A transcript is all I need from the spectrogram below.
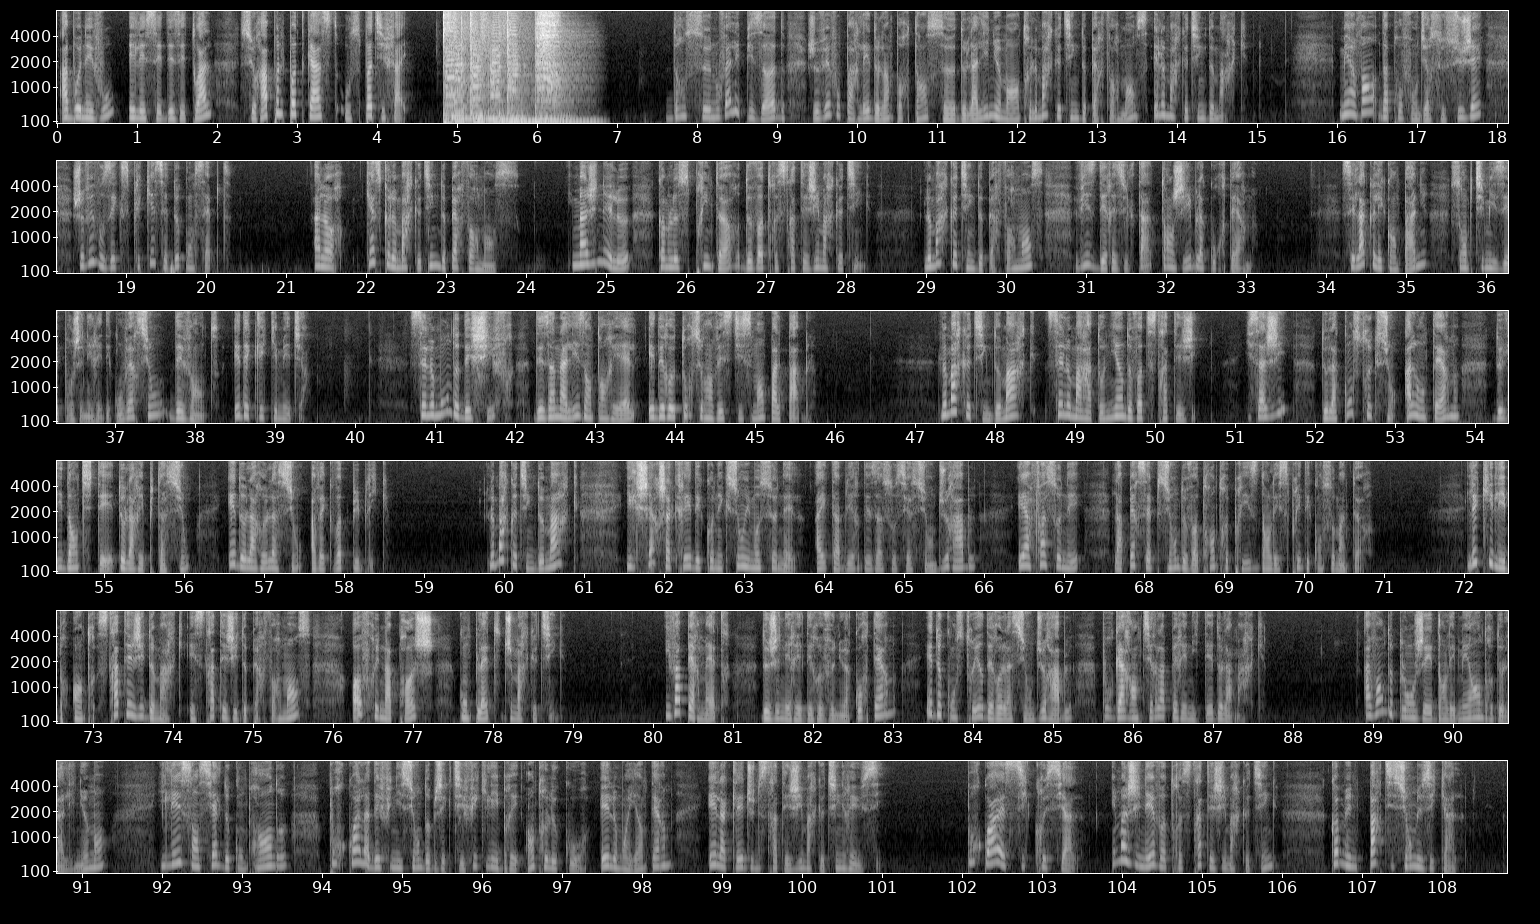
Abonnez-vous et laissez des étoiles sur Apple Podcast ou Spotify. Dans ce nouvel épisode, je vais vous parler de l'importance de l'alignement entre le marketing de performance et le marketing de marque. Mais avant d'approfondir ce sujet, je vais vous expliquer ces deux concepts. Alors, qu'est-ce que le marketing de performance? Imaginez-le comme le sprinter de votre stratégie marketing. Le marketing de performance vise des résultats tangibles à court terme. C'est là que les campagnes sont optimisées pour générer des conversions, des ventes et des clics immédiats. C'est le monde des chiffres, des analyses en temps réel et des retours sur investissement palpables. Le marketing de marque, c'est le marathonien de votre stratégie. Il s'agit de la construction à long terme de l'identité, de la réputation et de la relation avec votre public. Le marketing de marque, il cherche à créer des connexions émotionnelles, à établir des associations durables et à façonner la perception de votre entreprise dans l'esprit des consommateurs. L'équilibre entre stratégie de marque et stratégie de performance offre une approche complète du marketing. Il va permettre de générer des revenus à court terme et de construire des relations durables pour garantir la pérennité de la marque. Avant de plonger dans les méandres de l'alignement, il est essentiel de comprendre pourquoi la définition d'objectifs équilibrés entre le court et le moyen terme est la clé d'une stratégie marketing réussie. Pourquoi est-ce si crucial? Imaginez votre stratégie marketing comme une partition musicale.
